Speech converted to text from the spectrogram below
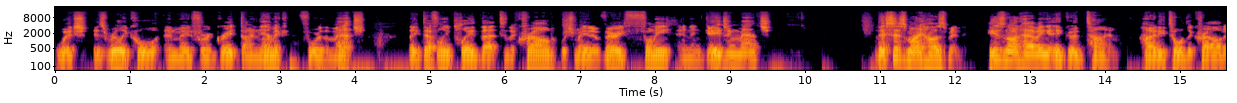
which is really cool and made for a great dynamic for the match. They definitely played that to the crowd, which made a very funny and engaging match. This is my husband. He's not having a good time, Heidi told the crowd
